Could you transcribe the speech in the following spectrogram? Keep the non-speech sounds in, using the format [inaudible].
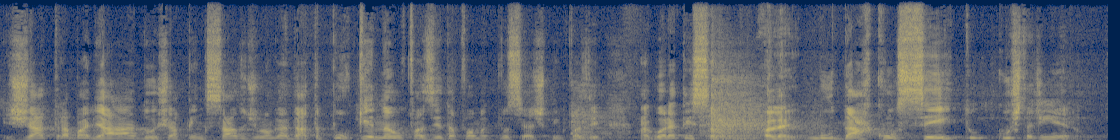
já trabalhado, já pensado de longa data. Por que não fazer da forma que você acha que tem que fazer? Agora atenção. Olha aí. Mudar conceito custa dinheiro.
